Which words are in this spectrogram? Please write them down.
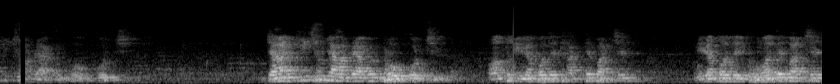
কিছু আমরা এখন ভোগ করছি। যার কিছুটা আমরা এখন ভোগ করছি। অন্ত নিরাপদে থাকতে পারছেন, নিরাপদে ঘুমাতে পারছেন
